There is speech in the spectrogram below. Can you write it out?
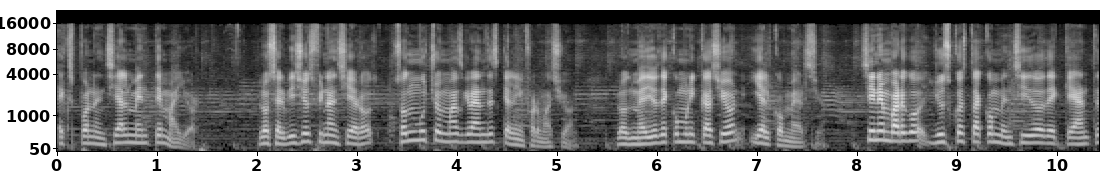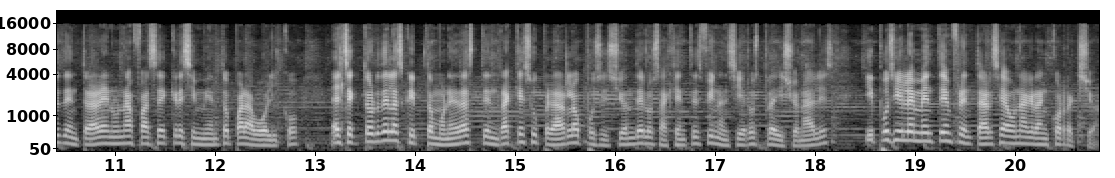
exponencialmente mayor. Los servicios financieros son mucho más grandes que la información, los medios de comunicación y el comercio. Sin embargo, Yusco está convencido de que antes de entrar en una fase de crecimiento parabólico, el sector de las criptomonedas tendrá que superar la oposición de los agentes financieros tradicionales y posiblemente enfrentarse a una gran corrección.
